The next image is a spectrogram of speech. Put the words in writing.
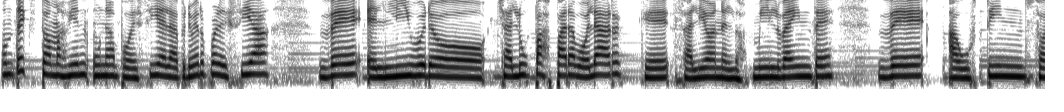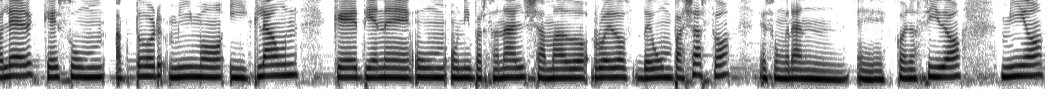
un texto, más bien una poesía, la primera poesía de el libro Chalupas para volar, que salió en el 2020, de Agustín Soler, que es un actor, mimo y clown que tiene un unipersonal llamado Ruedos de un payaso. Es un gran eh, conocido mío.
